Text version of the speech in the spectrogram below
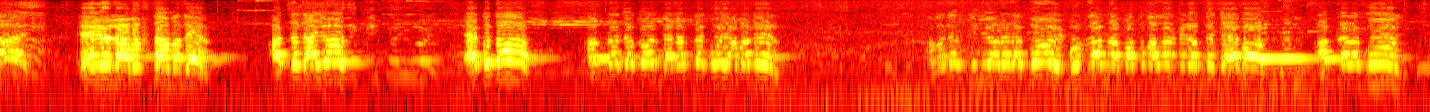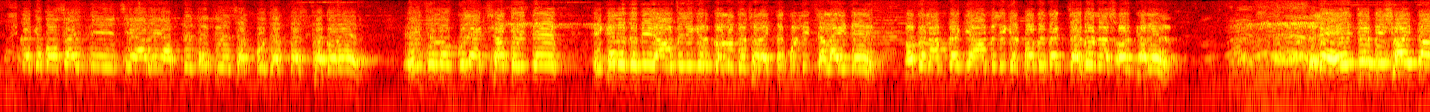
নাই। এই হলো অবস্থা আমাদের। আচ্ছা যাই হোক। একতা, আমরা যখন ব্যানারটা কই, আমাদের আমাদের সিনিয়রেরা কই? আওয়ামী লীগের পদত্যাগ চাইব না সরকারের? এই যে বিষয়টা,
